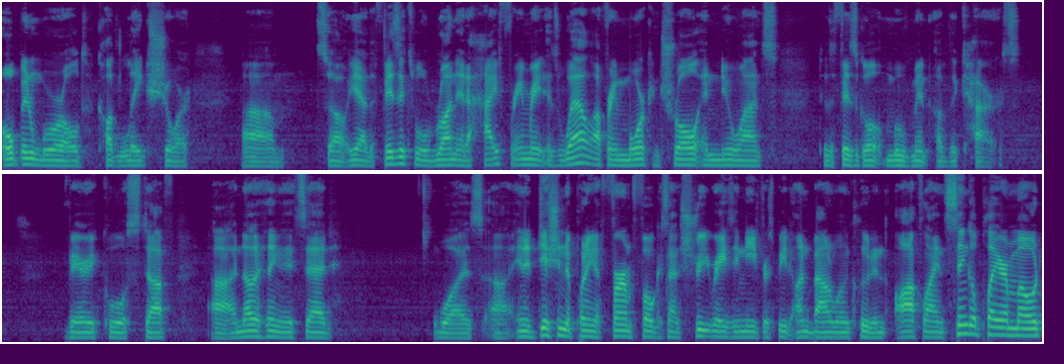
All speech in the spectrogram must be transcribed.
open world called Lakeshore. Um, so yeah, the physics will run at a high frame rate as well, offering more control and nuance to the physical movement of the cars. Very cool stuff. Uh, another thing they said was, uh, in addition to putting a firm focus on street racing, Need for Speed Unbound will include an offline single player mode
